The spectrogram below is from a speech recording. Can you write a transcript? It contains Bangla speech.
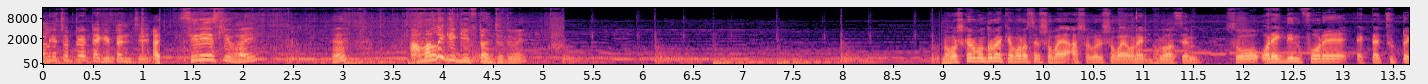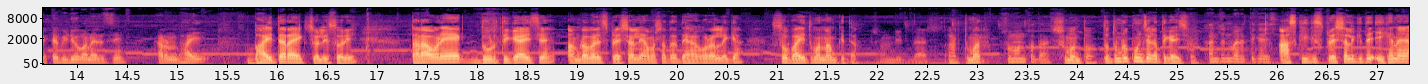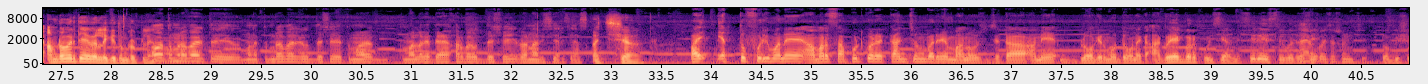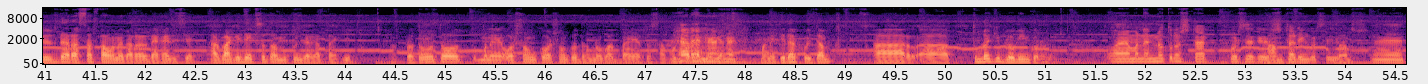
তোমার লাগে ছোট্ট একটা গিফট আনছে। সিরিয়াসলি ভাই? হ্যাঁ? আমার লাগে গিফট আনছো তুমি? নমস্কার বন্ধুরা কেমন আছেন সবাই? আশা করি সবাই অনেক ভালো আছেন। সো অনেকদিন পরে একটা ছোট্ট একটা ভিডিও বানাইতেছি। কারণ ভাই ভাই তারা অ্যাকচুয়ালি সরি তারা অনেক দূর থেকে আইছে। আমরা বাড়ি স্পেশালি আমার সাথে দেখা করার লেগা। সো ভাই তোমার নাম কিতা সন্দীপ দাস। আর তোমার? সুমন্ত দাস। সুমন্ত। তো তোমরা কোন জায়গা থেকে আইছো? কাঞ্চন বাড়ি থেকে আইছি। আজকে কি স্পেশালি কিতে এখানে আমরা বাড়িতে এবার লেগে তোমরা প্ল্যান ও তোমরা বাড়িতে মানে তোমরা বাড়ির উদ্দেশ্যে তোমার তোমার লগে দেখা করবার উদ্দেশ্যে রওনা দিছি আর কি আজকে। আচ্ছা। ভাই এত পরিমাণে আমার সাপোর্ট করে কাঞ্চনবাড়ির মানুষ যেটা আমি ব্লগের মধ্যে অনেক আগে একবার কইছি আমি। সিরিয়াসলি হ্যাঁ শুনছি। তো বিশ্ববিদ্যালয় রাস্তা পাও না তারা দেখা দিছে। আর বাকি দেখছ তো আমি কোন জায়গা থাকি। প্রথমত মানে অসংখ্য অসংখ্য ধন্যবাদ ভাই এত সাপোর্ট হ্যাঁ, করার হ্যাঁ। হ্যাঁ। মানে কিদা কইতাম আর তোমরা কি ব্লগিং করো না মানে নতুন স্টার্ট করছি? স্টার্টিং করছি?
